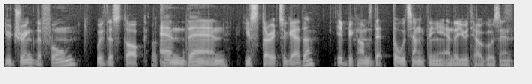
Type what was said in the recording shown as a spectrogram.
you drink the foam with the stock Okay. and then you stir it together. It becomes that doujiang thingy and the youtiao goes in.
